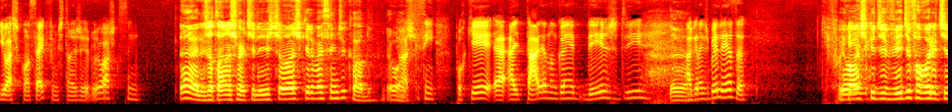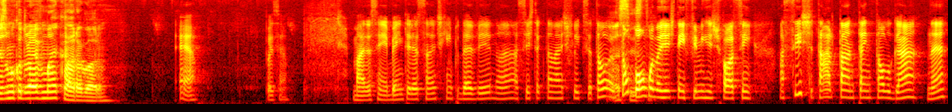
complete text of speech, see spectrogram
E eu acho que consegue filme estrangeiro? Eu acho que sim. É, ele já tá na shortlist, eu acho que ele vai ser indicado. Eu, Eu acho. acho que sim. Porque a a Itália não ganha desde É. a Grande Beleza. Foi... Eu acho que divide favoritismo com o Drive My Car agora. É. Pois é. Mas assim, é bem interessante. Quem puder ver, não é? Assista que tá na Netflix. É tão, é tão bom quando a gente tem filme que a gente fala assim, assiste, tá, tá, tá em tal lugar, né?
